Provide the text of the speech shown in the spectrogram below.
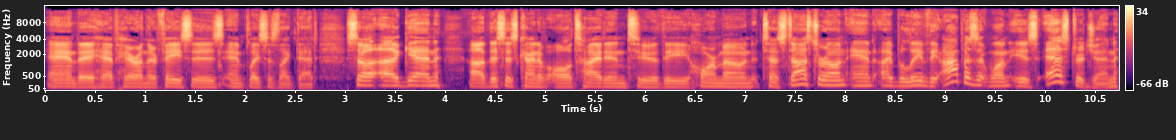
and they have hair on their faces and places like that. So, uh, again, uh, this is kind of all tied into the hormone testosterone, and I believe the opposite one is estrogen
